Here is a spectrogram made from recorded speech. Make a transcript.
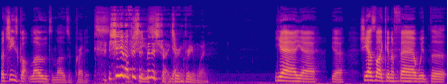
But she's got loads and loads of credits. Is she an office She's- administrator yeah. in Greenwing? Yeah, yeah, yeah. She has like an affair with the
